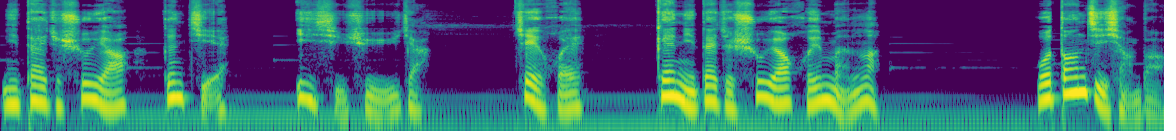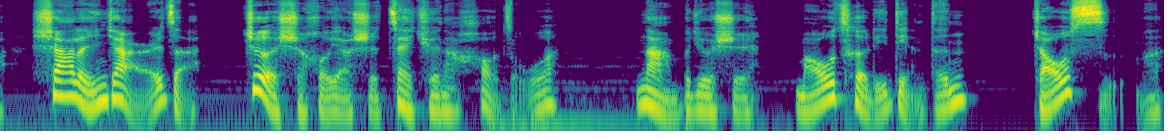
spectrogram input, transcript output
你带着舒瑶跟姐一起去余家。这回该你带着舒瑶回门了。”我当即想到，杀了人家儿子。这时候要是再去那耗子窝，那不就是茅厕里点灯，找死吗？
